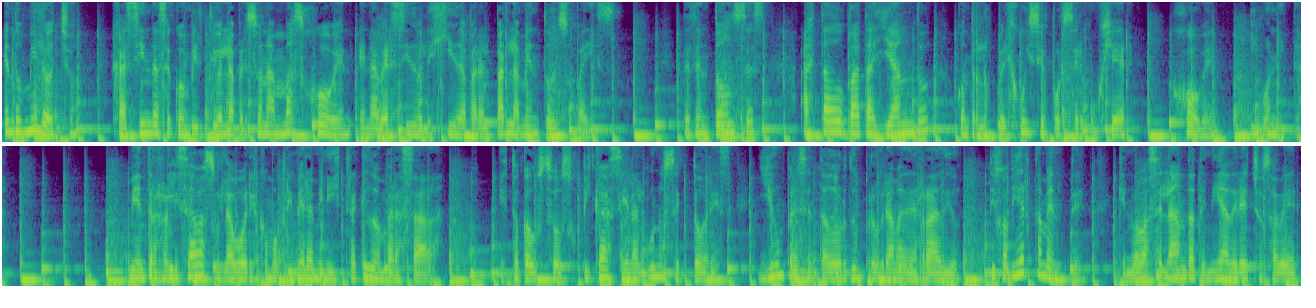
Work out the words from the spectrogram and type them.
En 2008, Jacinda se convirtió en la persona más joven en haber sido elegida para el Parlamento de su país. Desde entonces, ha estado batallando contra los prejuicios por ser mujer, joven y bonita. Mientras realizaba sus labores como primera ministra, quedó embarazada. Esto causó suspicacia en algunos sectores y un presentador de un programa de radio dijo abiertamente que Nueva Zelanda tenía derecho a saber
